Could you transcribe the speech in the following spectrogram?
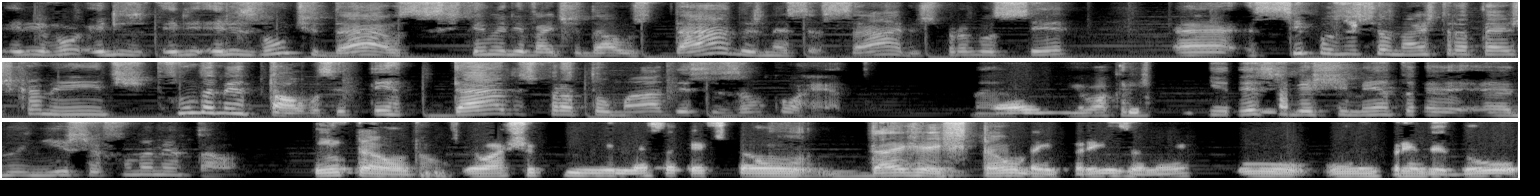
eles vão, eles, eles vão te dar, o sistema ele vai te dar os dados necessários para você é, se posicionar estrategicamente. Fundamental você ter dados para tomar a decisão correta. Né? Eu acredito que esse investimento é, é, no início é fundamental. Então, eu acho que nessa questão da gestão da empresa, né, o, o empreendedor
